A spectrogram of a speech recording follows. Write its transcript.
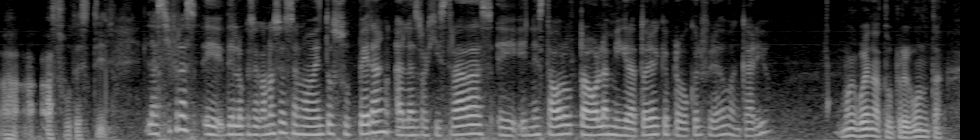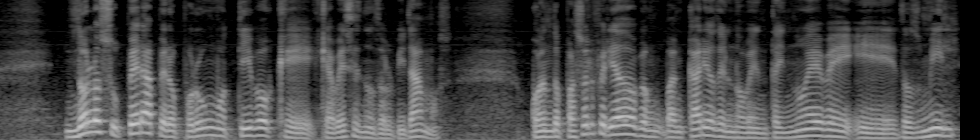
a, su destino. ¿Las cifras eh, de lo que se conoce hasta el momento superan a las registradas eh, en esta otra ola migratoria que provocó el feriado bancario? Muy buena tu pregunta. No lo supera, pero por un motivo que, que a veces nos olvidamos. Cuando pasó el feriado bancario del 99 2000, eh,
